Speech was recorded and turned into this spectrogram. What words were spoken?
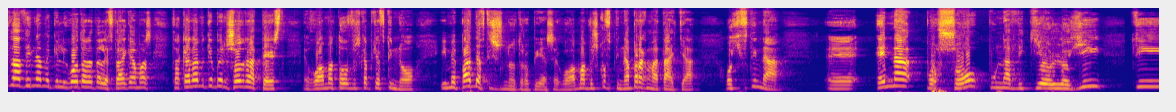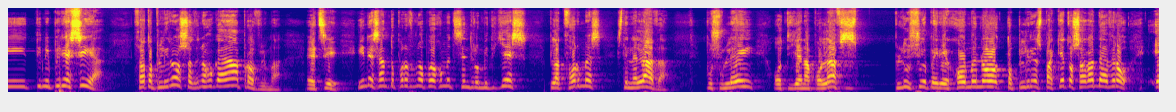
θα δίναμε και λιγότερα τα λεφτάκια μας, θα κάναμε και περισσότερα τεστ. Εγώ, άμα το βρίσκα πιο φθηνό, είμαι πάντα αυτής της νοοτροπίας. Εγώ, άμα βρίσκω φθηνά πραγματάκια, όχι φθηνά, ε, ένα ποσό που να δικαιολογεί τη, την υπηρεσία. Θα το πληρώσω, δεν έχω κανένα πρόβλημα. Έτσι. Είναι σαν το πρόβλημα που έχουμε τις συνδρομητικές πλατφόρμες στην Ελλάδα. Που σου λέει ότι για να απολαύσεις πλούσιο περιεχόμενο το πλήρες πακέτο 40 ευρώ. Ε,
